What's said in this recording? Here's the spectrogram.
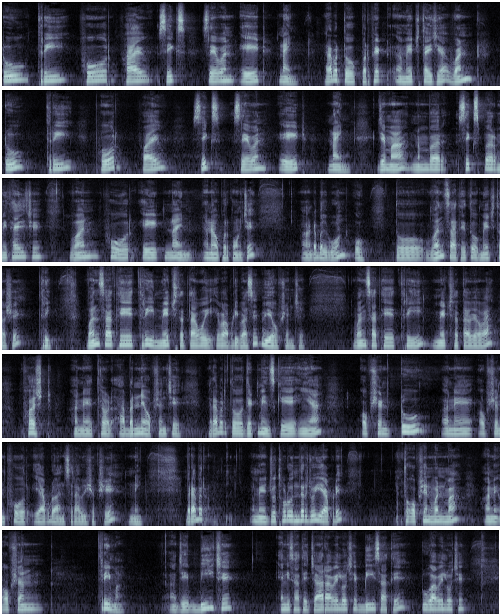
two, three, four five six, seven eight nine બરાબર? તો પરફેક્ટ મેચ થાય છે one, two, three, four five six, seven eight nine જેમાં નંબર સિક્સ પર મિથાઇલ છે, વન, ફોર એટ નાઇન એના ઉપર કોણ છે? Double bond O. તો વન સાથે તો મેચ થશે થ્રી વન સાથે થ્રી મેચ થતા હોય એવા આપણી પાસે બે ઓપ્શન છે. વન સાથે થ્રી મેચ થતા હોય એવા ફર્સ્ટ અને થર્ડ આ બંને ઓપ્શન છે. બરાબર? તો દેટ મીન્સ કે અહીંયા ઓપ્શન ટુ અને ઓપ્શન ફોર એ આપણો આન્સર આવી શકશે નહીં. બરાબર? અને જો થોડું અંદર જોઈએ આપણે, તો ઓપ્શન વનમાં અને ઓપ્શન થ્રીમાં જે બી છે, એની સાથે ચાર આવેલો છે બી સાથે ટુ આવેલો છે.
